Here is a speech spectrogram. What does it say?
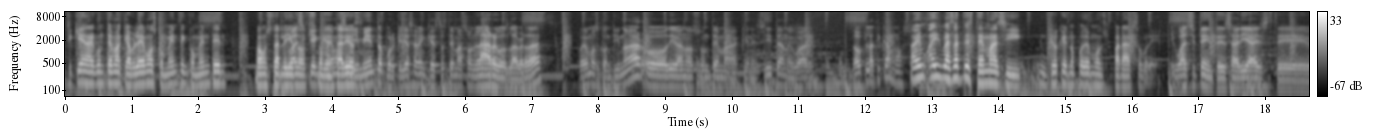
si quieren algún tema que hablemos, comenten, comenten. Vamos a estar leyendo Igual si los demos comentarios. seguimiento porque ya saben que estos temas son largos, la verdad. Podemos continuar o díganos un tema que necesitan o igual lo platicamos. Hay, hay bastantes temas y creo que no podemos parar sobre... Igual si te interesaría este,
